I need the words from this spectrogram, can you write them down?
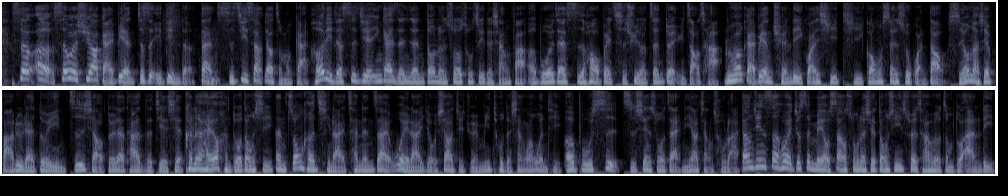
社二社会需要改变，这是一定的，但实际上要怎么改？合理的世界应该人人都能说出自己的想法，而不会在事后被持续的针对与找茬。如何改变权力关系？提供申诉管道，使用哪些法律来对应？知晓对待他人的界限，可能还有很多东西，但综合起来才能在未来有效解决 Me Too 的相关问题，而不是只限说在你要讲出来。当今社会就是没有上述那些东西，所以才会有这么多案例。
